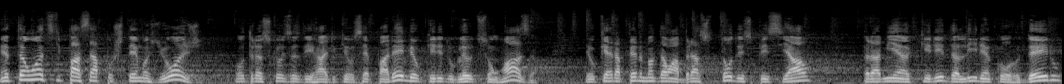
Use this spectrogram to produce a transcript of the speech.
Então, antes de passar para os temas de hoje, outras coisas de rádio que eu separei, meu querido Gleudson Rosa, eu quero apenas mandar um abraço todo especial para minha querida Lilian Cordeiro,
